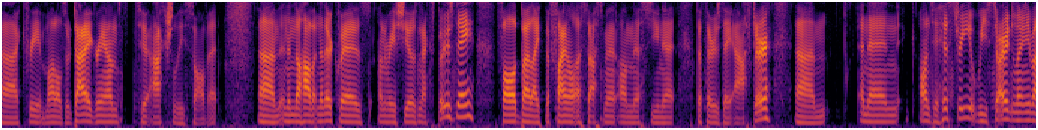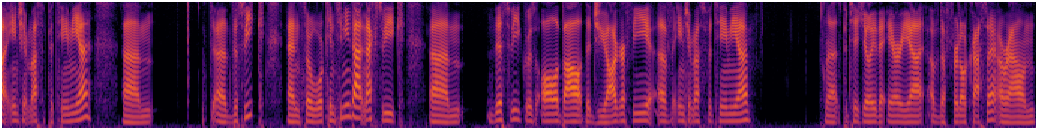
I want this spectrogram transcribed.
uh, create models or diagrams to actually solve it. Um, and then they'll have another quiz on ratios next Thursday, followed by like the final assessment on this unit the Thursday after. Um, and then on to history. We started learning about ancient Mesopotamia um, uh, this week. And so we'll continue that next week. Um, this week was all about the geography of ancient Mesopotamia. Uh, particularly the area of the Fertile Crescent around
